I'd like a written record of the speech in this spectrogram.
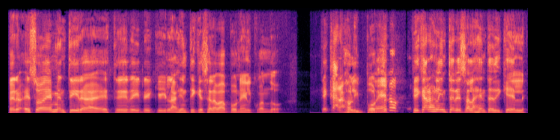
Pero eso es mentira, este, de, de que la gente que se la va a poner cuando. ¿Qué carajo le importa? Bueno. ¿Qué carajo le interesa a la gente de que el,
